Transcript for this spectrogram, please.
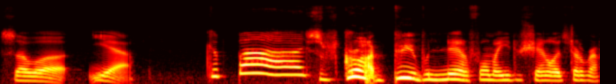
So uh, yeah. Goodbye. Subscribe, be a banana. Follow my YouTube channel. It's Turtlecraft.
